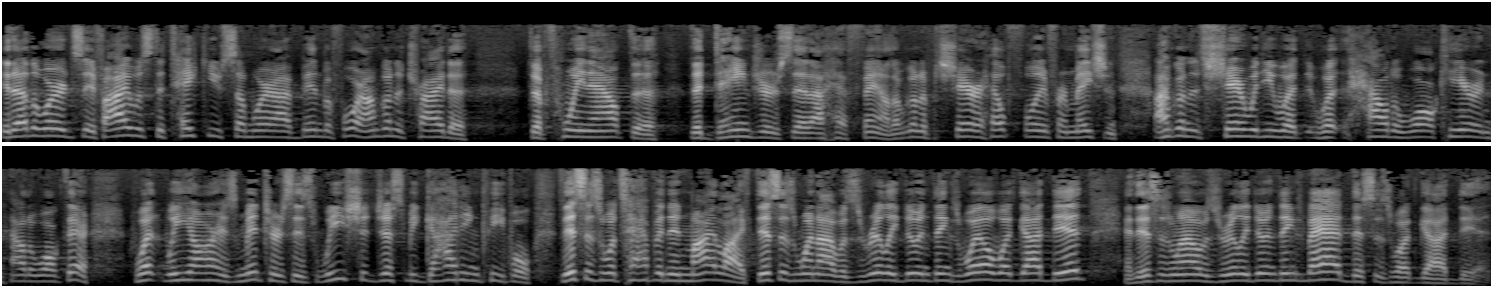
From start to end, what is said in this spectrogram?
In other words, if I was to take you somewhere I've been before, I'm going to try to, to point out the, the dangers that I have found. I'm going to share helpful information. I'm going to share with you what, what, how to walk here and how to walk there. What we are as mentors is we should just be guiding people. This is what's happened in my life. This is when I was really doing things well, what God did. And this is when I was really doing things bad. This is what God did.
